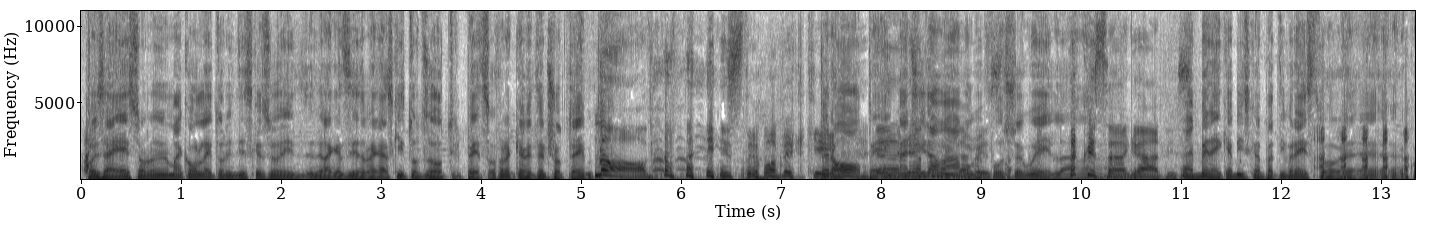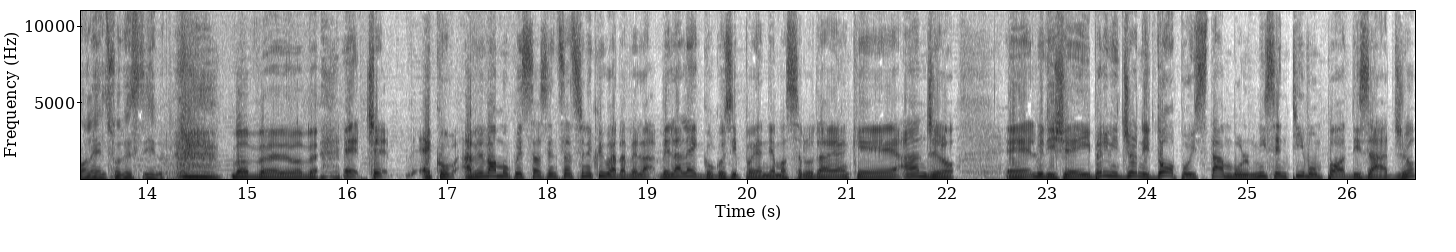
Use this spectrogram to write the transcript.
Poi sai, adesso non ho manco letto l'indiscrezione della Gazzetta perché ha scritto Zotti il pezzo, francamente non c'ho tempo. No, maestro, ma perché? Però beh, immaginavamo che fosse quella. Ma questa era gratis. Eh, bene, capisca infatti presto eh, qual è il suo destino. Va bene, va bene. Eh, ecco, avevamo questa sensazione qui, guarda, ve la, ve la leggo così poi andiamo a salutare anche Angelo. Eh, lui dice: I primi giorni dopo Istanbul mi sentivo un po' a disagio,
